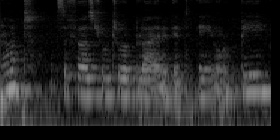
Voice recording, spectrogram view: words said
naught as the first rule to apply. We get A or B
